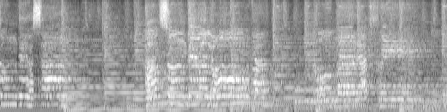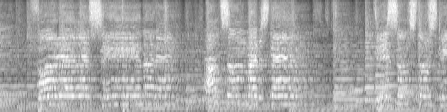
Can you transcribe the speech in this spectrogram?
som du har sagt, allt som du har lovat kommer att ske. Förr eller senare, allt som är bestämt, det som står skrivet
